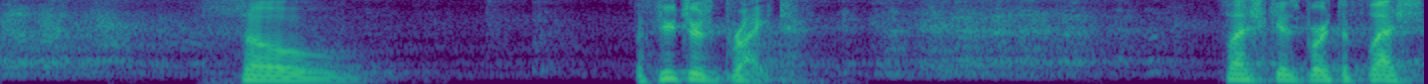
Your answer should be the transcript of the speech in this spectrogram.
so the future's bright. Flesh gives birth to flesh,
